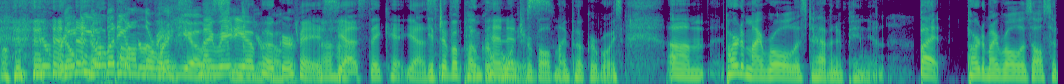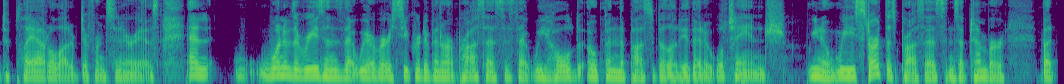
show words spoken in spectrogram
No- nobody on the radio. my radio seeing your poker, face. Yes, they can't. Yes, You have to have a it's poker voice. impenetrable. My poker voice. Um, part of my role is to have an opinion, but part of my role is also to play out a lot of different scenarios. And one of the reasons that we are very secretive in our process is that we hold open the possibility that it will change. You know, we start this process in September, but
